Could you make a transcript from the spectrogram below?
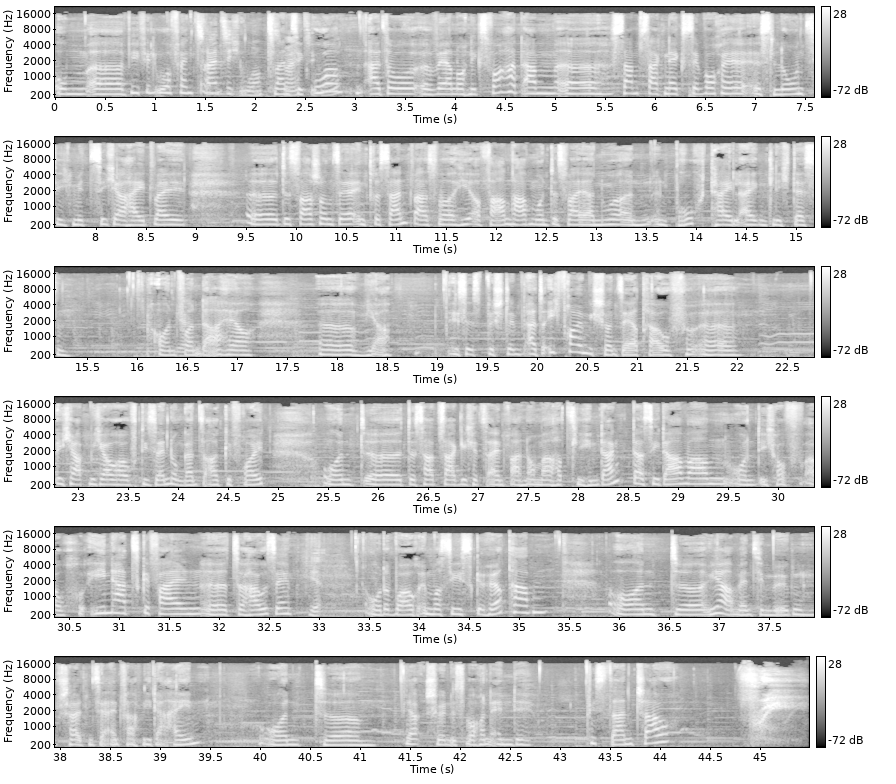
Um äh, wie viel Uhr fängt es an? 20 Uhr. 20, 20 Uhr. Also äh, wer noch nichts vorhat am äh, Samstag nächste Woche, es lohnt sich mit Sicherheit, weil das war schon sehr interessant, was wir hier erfahren haben und das war ja nur ein, ein Bruchteil eigentlich dessen. Und ja. von daher, äh, ja, ist es bestimmt, also ich freue mich schon sehr drauf. Äh, ich habe mich auch auf die Sendung ganz arg gefreut und äh, deshalb sage ich jetzt einfach nochmal herzlichen Dank, dass Sie da waren und ich hoffe, auch Ihnen hat es gefallen äh, zu Hause. Ja oder wo auch immer Sie es gehört haben. Und äh, ja, wenn Sie mögen, schalten Sie einfach wieder ein. Und äh, ja, schönes Wochenende. Bis dann, ciao. Free.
